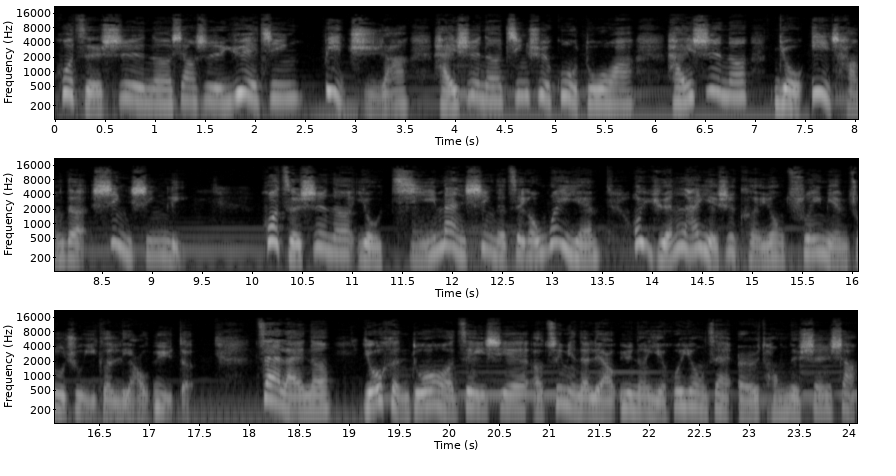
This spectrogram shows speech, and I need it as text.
或者是呢像是月经。壁纸啊，还是呢精血过多啊，还是呢有异常的性心理，或者是呢有急慢性的这个胃炎，哦，原来也是可以用催眠做出一个疗愈的。再来呢，有很多哦，这一些呃催眠的疗愈呢，也会用在儿童的身上。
